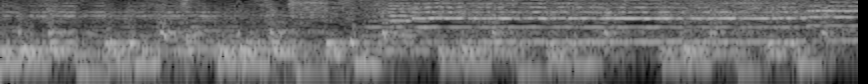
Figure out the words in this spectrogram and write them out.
Thank you.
